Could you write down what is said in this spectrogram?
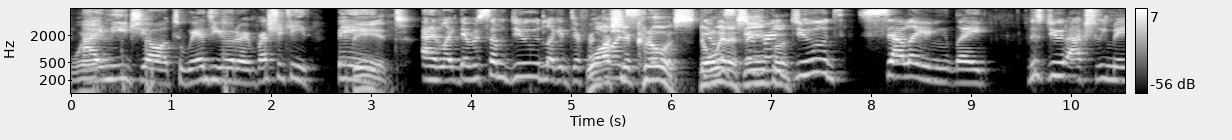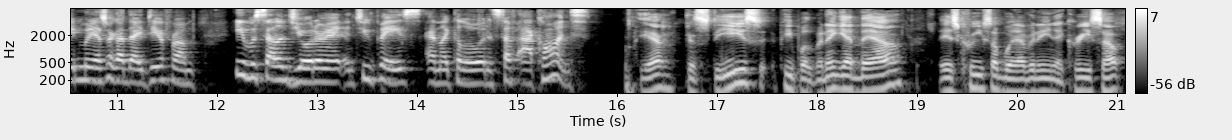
Where- I need y'all to wear deodorant, brush your teeth, bathe. Bathe. And like there was some dude like a different Wash your clothes. there Don't wear the same different clothes. dudes selling like this dude actually made money. That's where I got the idea from. He was selling deodorant and toothpaste and like cologne and stuff at cons. Yeah, because these people, when they get there, they just crease up with everything they crease up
